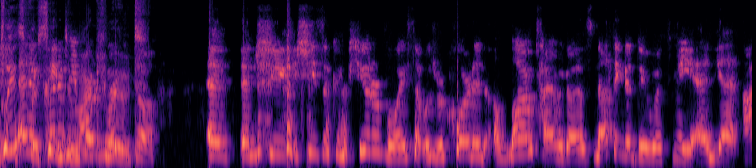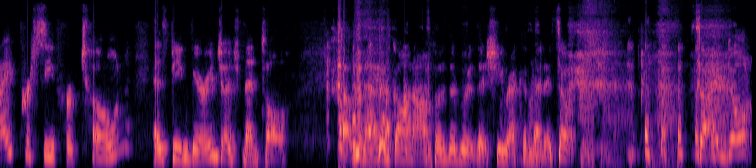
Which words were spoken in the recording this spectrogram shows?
please proceed to marked route and, and she she's a computer voice that was recorded a long time ago. It has nothing to do with me, and yet I perceive her tone as being very judgmental uh, when I have gone off of the route that she recommended. So, so I don't.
